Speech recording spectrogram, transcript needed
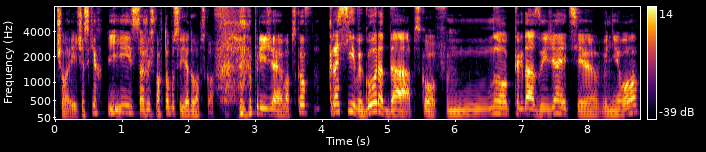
человеческих, и сажусь в автобус и еду в Псков. Приезжаю в Псков. Красивый город, да, Псков, но когда заезжаете в него,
